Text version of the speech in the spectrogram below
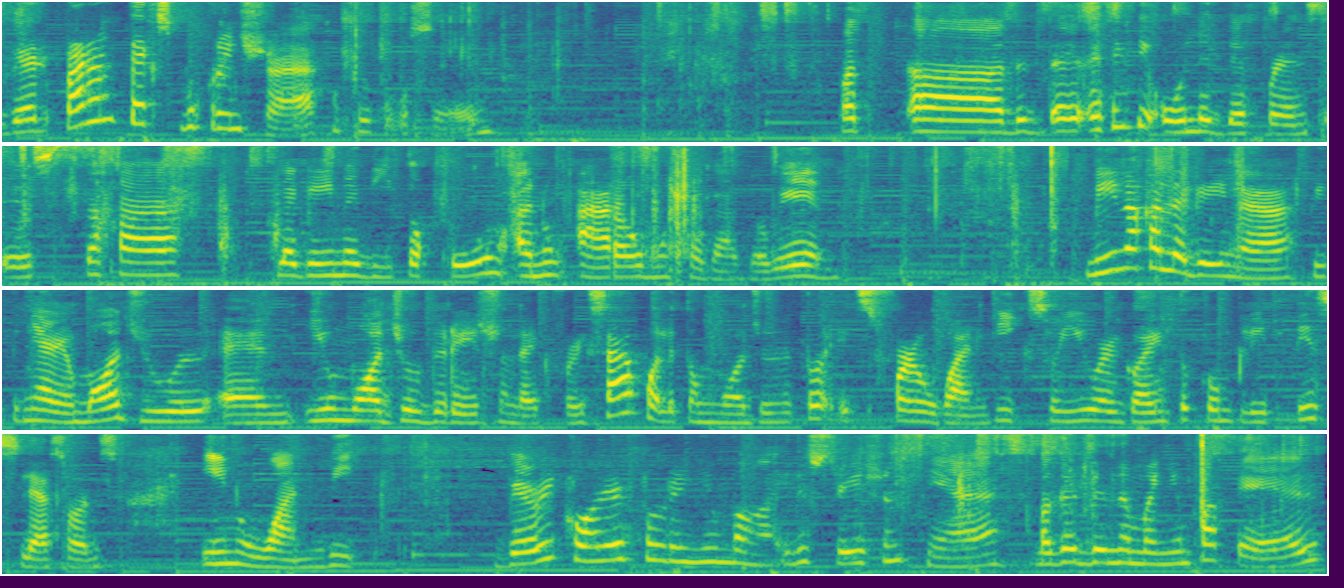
Very, parang textbook rin siya, kung tutuusin. But, uh, the, I think the only difference is nakalagay na dito kung anong araw mo siya gagawin may nakalagay na, dito niya module and yung module duration. Like for example, itong module na to, it's for one week. So you are going to complete these lessons in one week. Very colorful rin yung mga illustrations niya. Maganda naman yung papel.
